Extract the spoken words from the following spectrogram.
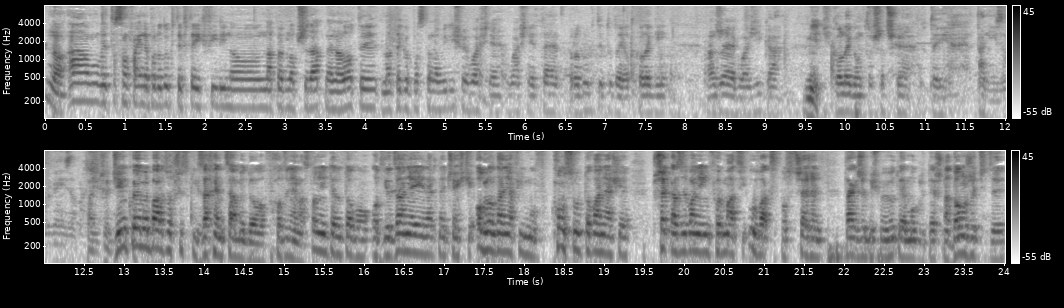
No, a mówię, to są fajne produkty w tej chwili, no na pewno przydatne na loty, dlatego postanowiliśmy właśnie, właśnie te produkty tutaj od kolegi Andrzeja Głazika, mieć. kolegom troszeczkę tutaj taniej zorganizować. Także dziękujemy bardzo wszystkich, zachęcamy do wchodzenia na stronę internetową, odwiedzania jej jak najczęściej, oglądania filmów, konsultowania się, przekazywania informacji, uwag, spostrzeżeń, tak żebyśmy my tutaj mogli też nadążyć z y,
